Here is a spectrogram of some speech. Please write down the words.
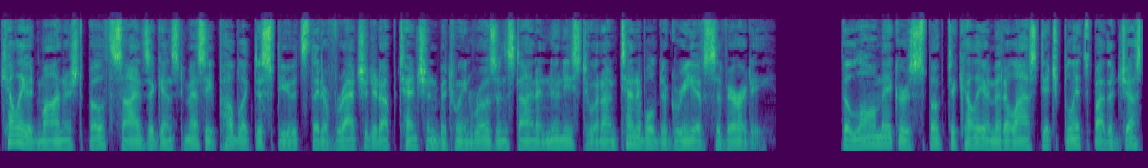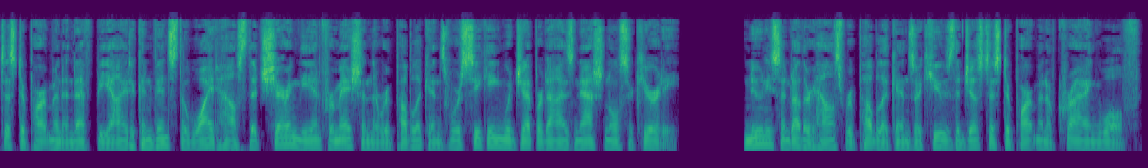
Kelly admonished both sides against messy public disputes that have ratcheted up tension between Rosenstein and Nunes to an untenable degree of severity. The lawmakers spoke to Kelly amid a last-ditch blitz by the Justice Department and FBI to convince the White House that sharing the information the Republicans were seeking would jeopardize national security. Nunes and other House Republicans accuse the Justice Department of crying wolf,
